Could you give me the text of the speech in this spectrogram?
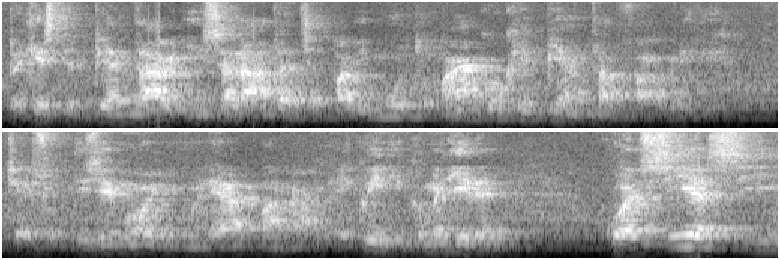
perché se piantavi l'insalata ci appavi molto manco che piantare fabbriche, cioè diciamo in maniera banale. E quindi, come dire, qualsiasi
